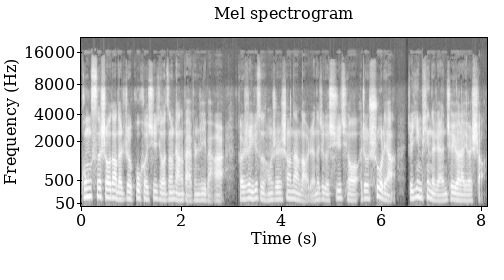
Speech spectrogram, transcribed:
公司收到的这个顾客需求增长了百分之一百二，可是与此同时，圣诞老人的这个需求就数量就应聘的人却越来越少。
